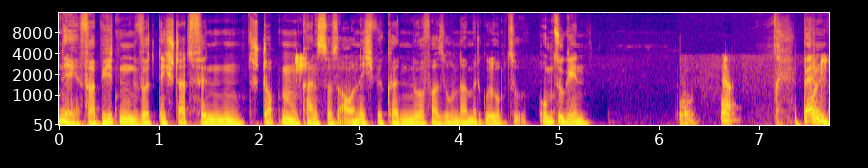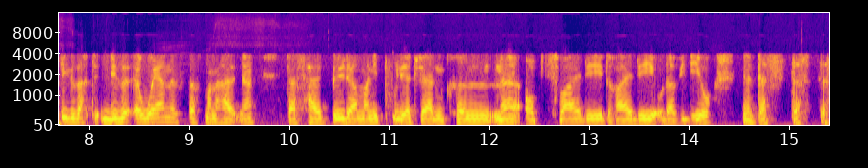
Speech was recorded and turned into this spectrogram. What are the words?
Nee, verbieten wird nicht stattfinden. Stoppen kannst du es auch nicht. Wir können nur versuchen, damit gut umzu umzugehen. Ja. Und wie gesagt, diese Awareness, dass man halt, ne, dass halt Bilder manipuliert werden können, ne, ob 2D, 3D oder Video, ne, das, das, das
